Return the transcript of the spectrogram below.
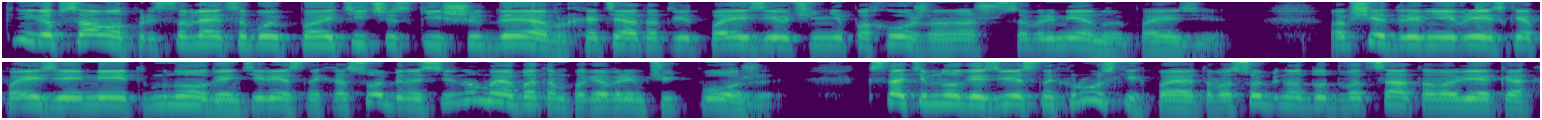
Книга псалмов представляет собой поэтический шедевр, хотя этот вид поэзии очень не похож на нашу современную поэзию. Вообще, древнееврейская поэзия имеет много интересных особенностей, но мы об этом поговорим чуть позже. Кстати, много известных русских поэтов, особенно до 20 века,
